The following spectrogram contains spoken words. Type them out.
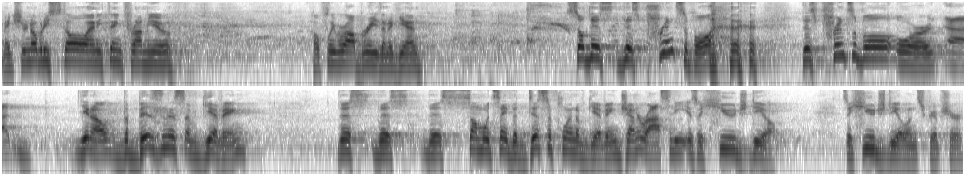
Make sure nobody stole anything from you. Hopefully, we're all breathing again. So, this, this principle, this principle, or, uh, you know, the business of giving, this, this, this, some would say the discipline of giving, generosity is a huge deal. It's a huge deal in Scripture.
